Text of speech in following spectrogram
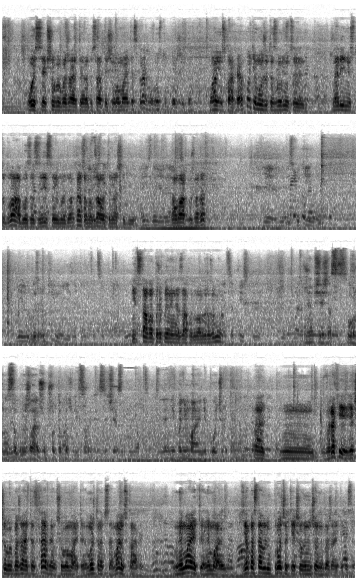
Ось, якщо ви бажаєте написати, що ви маєте скарги, ось тут пишете. Маю скарги. А потім можете звернутися на лінію 102 або зі своїм адвокатом обжалити наші дії. Вам аркуш надати? Є люди спокійно. Є люди спокійно їздять на ТЦК, а коли Підстава припинення заходу, вам зрозуміло? відбувається тиск, і буває, Мне вообще сейчас сложно соображаю, чтобы что-то подписывать, если честно. Я не понимаю ни почерка. Е, м, В графі, якщо ви бажаєте скарги, що ви маєте, можете написати маю скарги. Не маєте, не маю. Я поставлю прочерк, якщо ви нічого не бажаєте писати.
